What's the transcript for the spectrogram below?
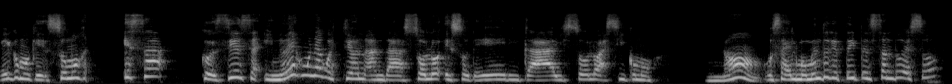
¿Eh? Como que somos esa conciencia, y no es una cuestión, anda, solo esotérica y solo así como, no, o sea, el momento que estoy pensando eso,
